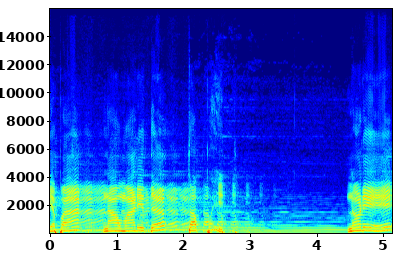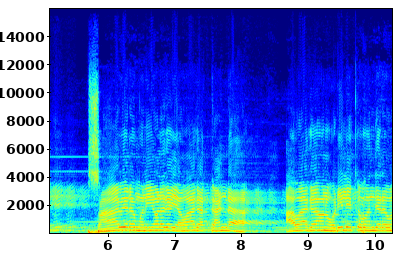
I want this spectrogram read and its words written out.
ಯಪ್ಪ, ನಾವು ಮಾಡಿದ್ದ ತಪ್ಪಾಯಿತು ನೋಡಿ, ಸಾವಿರ ಮನೆಯೊಳಗೆ ಯಾವಾಗ ಕಂಡ ಆವಾಗ ಅವನು ಹೊಡಿಲಿಕ್ಕೆ ಬಂದಿರುವ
